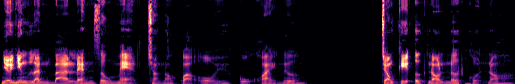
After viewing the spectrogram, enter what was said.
Nhớ những lần bà lén giấu mẹ cho nó quả ổi, củ khoai nướng. Trong ký ức non nớt của nó,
